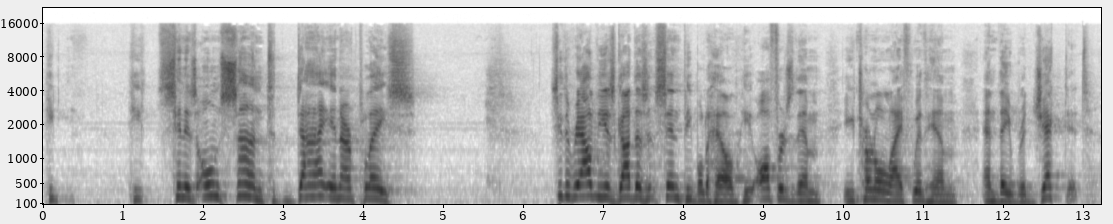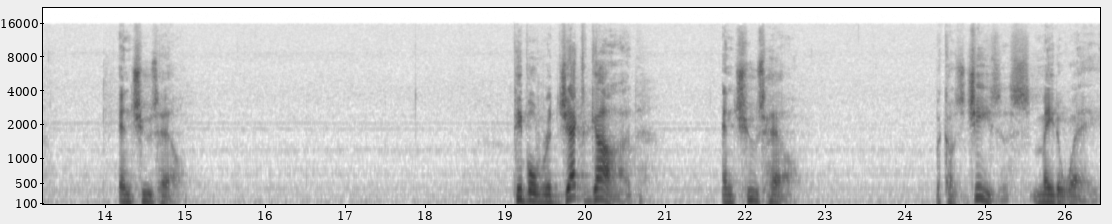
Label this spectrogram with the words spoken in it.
He, he sent his own son to die in our place. See, the reality is, God doesn't send people to hell, He offers them eternal life with Him, and they reject it and choose hell. People reject God and choose hell because Jesus made a way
